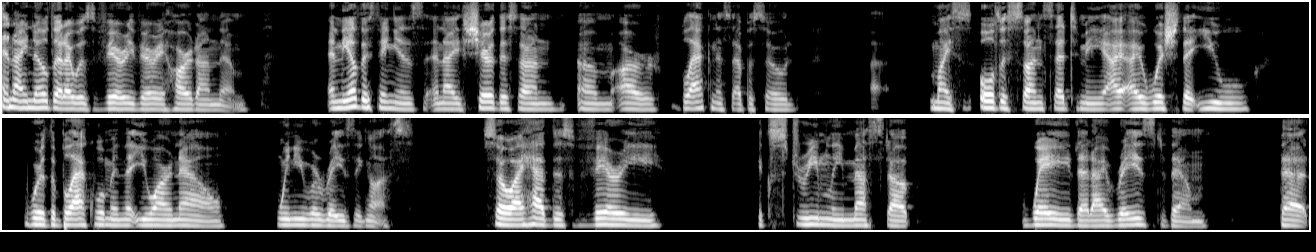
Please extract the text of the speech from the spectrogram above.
And I know that I was very, very hard on them. And the other thing is, and I shared this on um, our blackness episode, uh, my oldest son said to me, I, I wish that you were the black woman that you are now when you were raising us so I had this very extremely messed up way that I raised them that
